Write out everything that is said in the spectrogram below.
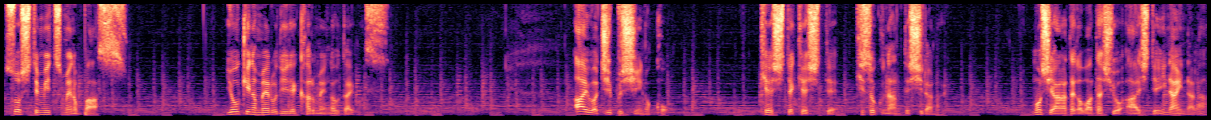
そして3つ目のバース。陽気なメロディーでカルメンが歌います。愛はジプシーの子。決して決して規則なんて知らない。もしあなたが私を愛していないなら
